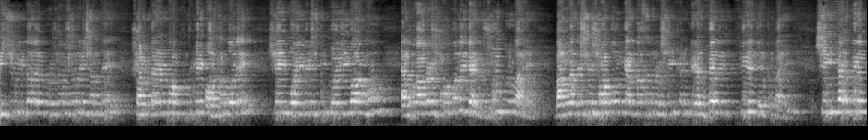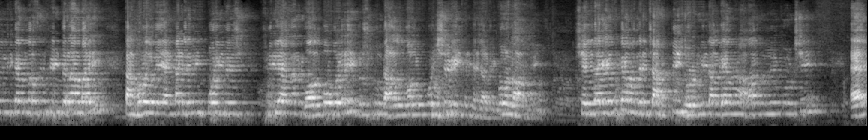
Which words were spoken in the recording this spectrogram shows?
বিশ্ববিদ্যালয় প্রশাসনের সাথে সরকারের পক্ষ থেকে কথা বলে সেই পরিবেশটি তৈরি করা হোক এবং আমরা সকলেই যেন শুক্রবারে বাংলাদেশের সকল ক্যাম্পাসে আমরা শিক্ষার্থীরা ফেরে যেতে পারি। শিক্ষার্থীরা যদি ক্যাম্পাসে ফিরতে না পারি, তাহলে ওই একাডেমিক পরিবেশ ফিরে আনার গল্প বলে এগুলো শুধু ডাল গল্প হিসেবেই থেকে যাবে, কোনো লাভ নেই। সেই জায়গা থেকে আমাদের চারটি জরুরি দাবি আমরা আবার উল্লেখ করছি। এক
